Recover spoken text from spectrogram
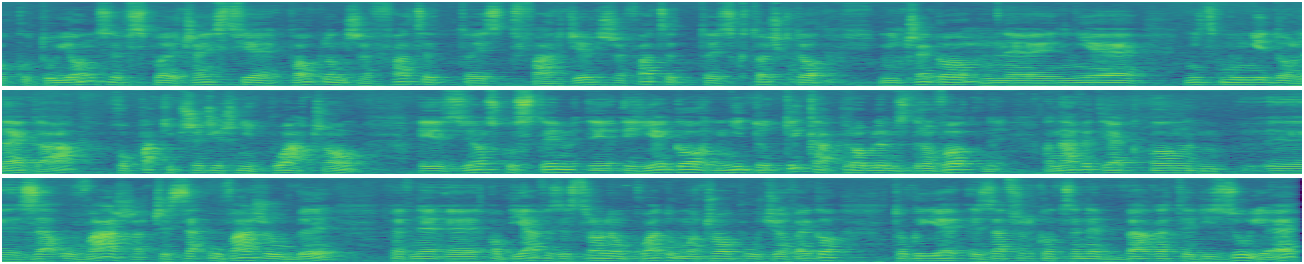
pokutujący w społeczeństwie pogląd, że facet to jest twardziel, że facet to jest ktoś, kto niczego mm, nie, nic mu nie dolega, chłopaki przecież nie płaczą, w związku z tym e, jego nie dotyka problem zdrowotny, a nawet jak on e, zauważa, czy zauważyłby pewne e, objawy ze strony układu moczowo-płciowego, to je za wszelką cenę bagatelizuje,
